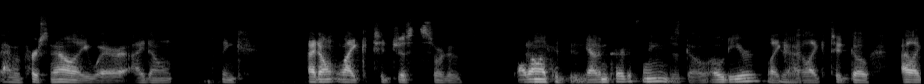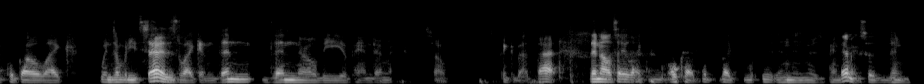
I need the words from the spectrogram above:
have a personality where I don't think I don't like to just sort of I don't like to do the Adam Curtis thing and just go oh dear. Like Yeah. I like to go I like to go like when somebody says like and then then there'll be a pandemic. So think about that. Then I'll say like okay but like and then there's a pandemic so then what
